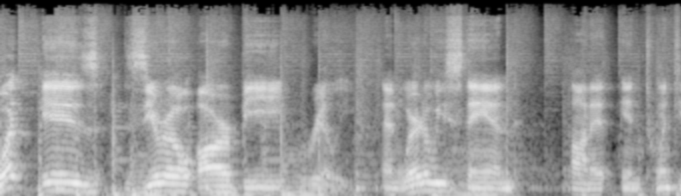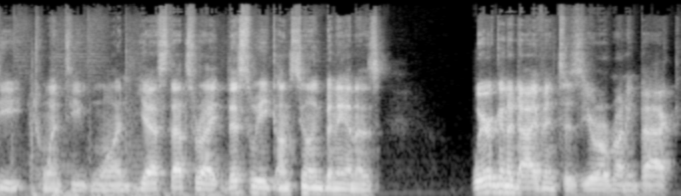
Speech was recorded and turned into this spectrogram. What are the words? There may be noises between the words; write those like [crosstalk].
What is zero RB really? And where do we stand on it in 2021? Yes, that's right. This week on Stealing Bananas, we're going to dive into zero running back.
